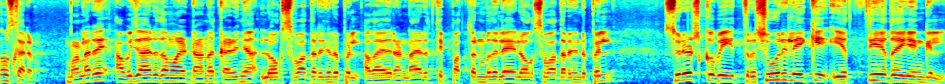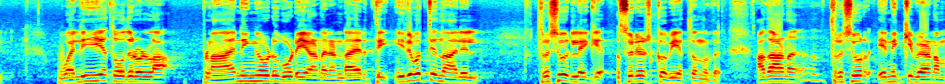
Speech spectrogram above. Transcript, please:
നമസ്കാരം. വളരെ അവിചാരിതമായിട്ടാണ് കഴിഞ്ഞ ലോക്സഭാ തെരഞ്ഞെടുപ്പിൽ അതായത് രണ്ടായിരത്തി പത്തൊൻപതിലെ ലോക്സഭാ തെരഞ്ഞെടുപ്പിൽ സുരേഷ് ഗോപി തൃശ്ശൂരിലേക്ക് എത്തിയത് എങ്കിൽ വലിയ തോതിലുള്ള പ്ലാനിങ്ങോടുകൂടിയാണ് രണ്ടായിരത്തി ഇരുപത്തിനാലിൽ തൃശ്ശൂരിലേക്ക് സുരേഷ് ഗോപി എത്തുന്നത്. അതാണ് തൃശ്ശൂർ എനിക്ക് വേണം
